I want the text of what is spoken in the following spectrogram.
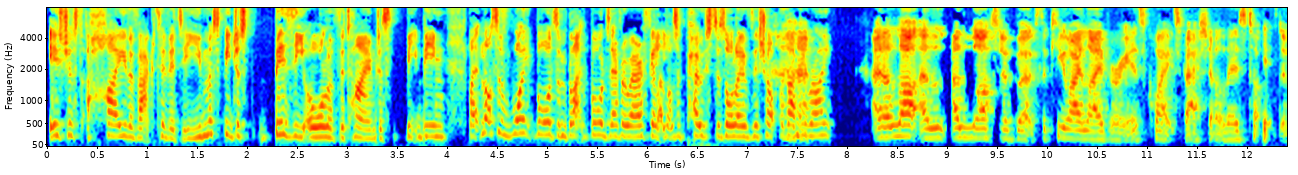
is just a hive of activity. You must be just busy all of the time, just be, being like lots of whiteboards and blackboards everywhere. I feel like lots of posters all over the shop. Would that be right? And a lot a, a, lot of books the qi library is quite special. There's top, yeah.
